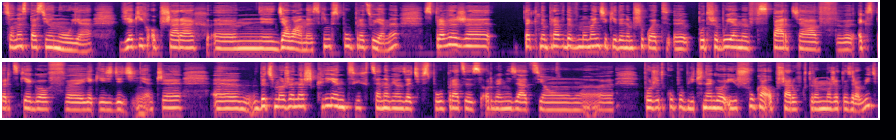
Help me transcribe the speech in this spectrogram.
co nas pasjonuje, w jakich obszarach działamy, z kim współpracujemy, sprawia, że tak naprawdę w momencie, kiedy na przykład y, potrzebujemy wsparcia w, eksperckiego w jakiejś dziedzinie, czy być może nasz klient chce nawiązać współpracę z organizacją y, pożytku publicznego i szuka obszarów, w którym może to zrobić,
